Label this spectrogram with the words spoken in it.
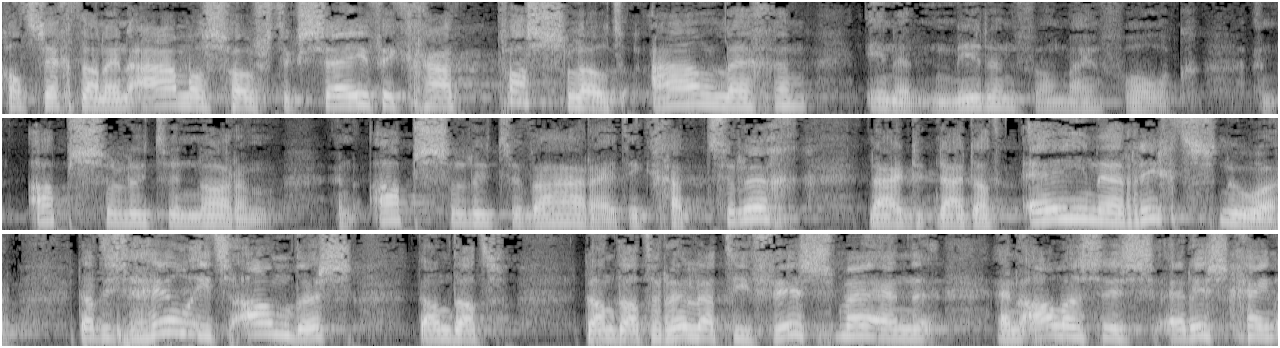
God zegt dan in Amos hoofdstuk 7, ik ga het paslood aanleggen in het midden van mijn volk. Een absolute norm, een absolute waarheid. Ik ga terug naar, naar dat ene richtsnoer. Dat is heel iets anders dan dat, dan dat relativisme en, en alles is, er is geen,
